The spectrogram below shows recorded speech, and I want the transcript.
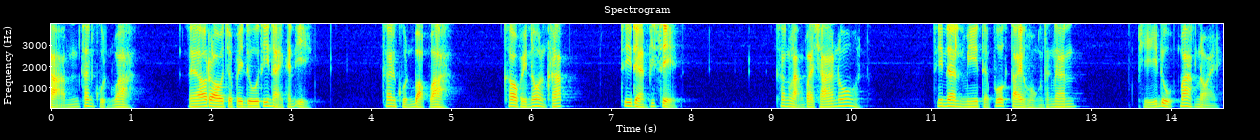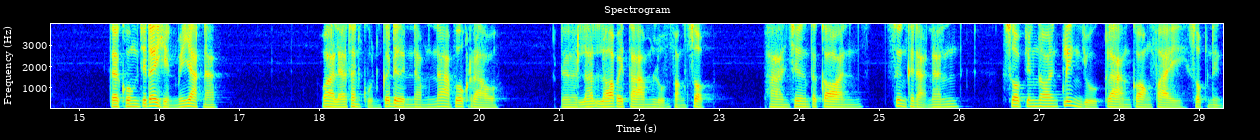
ถามท่านขุนว่า แล้วเราจะไปดูที่ไหนกันอีก ท่านขุนบอกว่า เข้าไปโน่นครับ ที่แดนพิเศษ ข้างหลังป่าช้าโน่น ที่นั่นมีแต่พวกตายหงทั้งนั้น ผีดุมากหน่อย แต่คงจะได้เห็นไม่ยากนัก ว่าแล้วท่านขุนก็เดินนำหน้าพวกเรา เดินลัดล้อไปตามหลุมฝังศพ ผ่านเชิงตะกอนซึ่งขณะนั้น ศพยังนอนกลิ้งอยู่กลางกองไฟศพหนึ่ง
